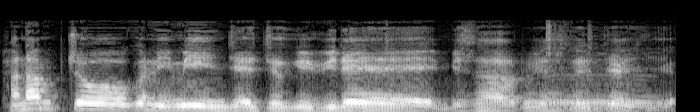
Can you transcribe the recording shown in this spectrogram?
하남 쪽은 이미 이제 저기 위례 미사로 해서 음. 이제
